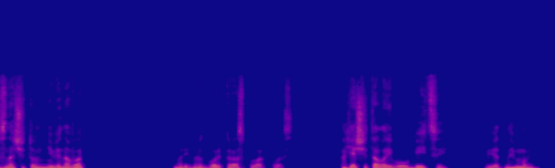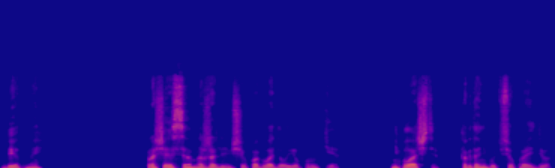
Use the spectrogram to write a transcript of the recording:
Значит, он не виноват? Марина горько расплакалась. А я считала его убийцей. Бедный мой, бедный. Прощаясь, Анна жалеюще погладила ее по руке. Не плачьте, когда-нибудь все пройдет.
